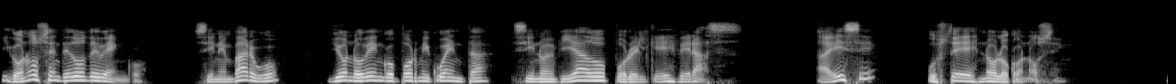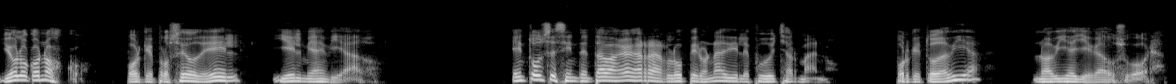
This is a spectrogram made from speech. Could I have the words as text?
y conocen de dónde vengo. Sin embargo, yo no vengo por mi cuenta, sino enviado por el que es veraz. A ese ustedes no lo conocen. Yo lo conozco, porque procedo de él y él me ha enviado. Entonces intentaban agarrarlo, pero nadie le pudo echar mano, porque todavía no había llegado su hora.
